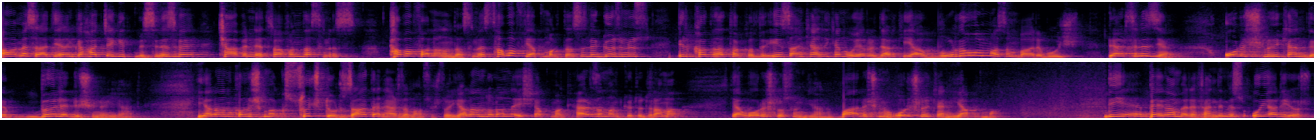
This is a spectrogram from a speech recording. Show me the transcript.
Ama mesela diyelim ki hacca gitmişsiniz ve Kabe'nin etrafındasınız. Tavaf alanındasınız. Tavaf yapmaktasınız ve gözünüz bir kadına takıldı. İnsan kendi kendine uyarır der ki ya burada olmasın bari bu iş dersiniz ya. Oruçluyken de böyle düşünün yani. Yalan konuşmak suçtur. Zaten her zaman suçtur. Yalan dolanla iş yapmak her zaman kötüdür ama ya oruçlusun yani. Bari şunu oruçluyken yapma diye Peygamber Efendimiz uyarıyor.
